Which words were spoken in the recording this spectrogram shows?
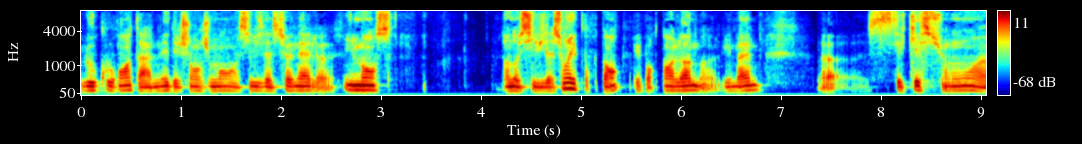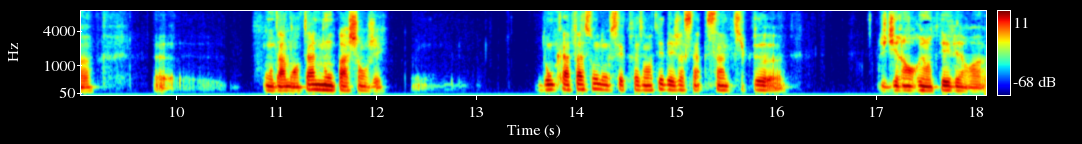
l'eau courante a amené des changements civilisationnels euh, immenses dans nos civilisations, et pourtant, et pourtant, l'homme lui-même, ces questions fondamentales n'ont pas changé. Donc, la façon dont c'est présenté, déjà, c'est un petit peu je dirais, orienté vers euh,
